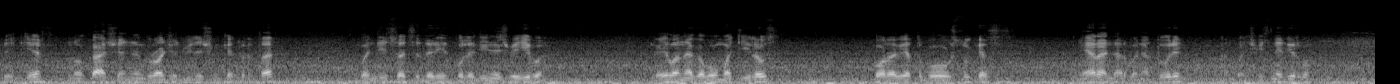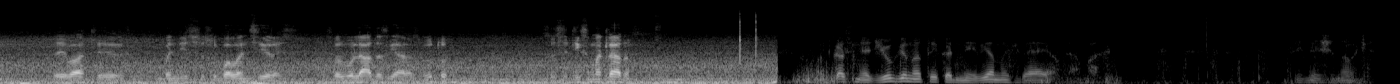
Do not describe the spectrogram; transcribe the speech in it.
Sveiki, nu ką, šiandien gruodžio 24 bandysiu atsidaryti poledinę žvejybą. Gaila negavau matyliaus, porą vietų buvau užsukęs, nėra, arba neturi, arba iš vis nedirbo. Tai va, tai bandysiu su balansyrais. Svarbu ledas geras būtų, susitiksim ant ledo. Kas nedžiugina, tai kad nei vieno žvėjo. Tai nežinau čia.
